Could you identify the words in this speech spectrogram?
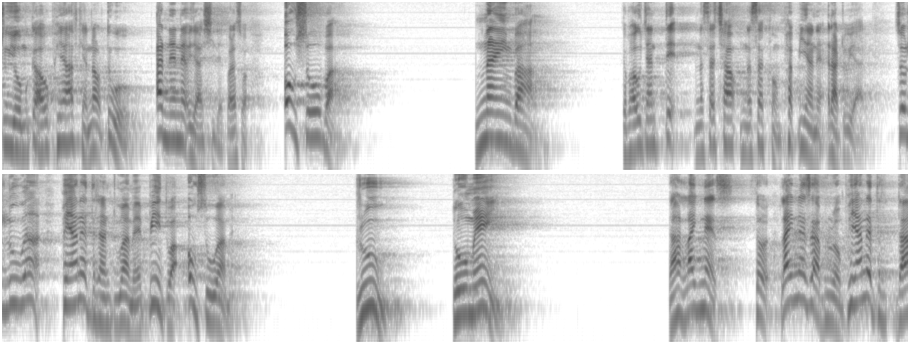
တူယုံမကောက်ဖျားခင်တော့သူ့ကိုအနည်းနဲ့အရာရှိတယ်ဘာလဲဆိုတော့အုပ်ဆိုးပါနိုင်ပါကပောက်ကျန်1 26 29ဖတ်ပြရတဲ့အဲ့ဒါတွေ့ရတယ်ဆိုလူကဖျားနဲ့တရံတူရမယ်ပြီးရင်သူကအုပ်ဆိုးရမယ် rule domain ဒါ likeness ဆို likeness ကဘယ်လိုဖျားနဲ့ဒါ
